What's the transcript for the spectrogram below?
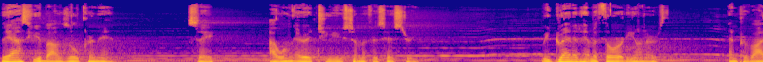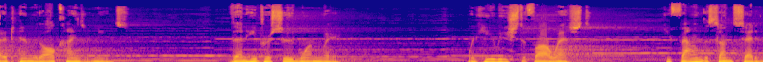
They ask you about Zulkarnain. Say, I will narrate to you some of his history. We granted him authority on earth and provided him with all kinds of means. Then he pursued one way. When he reached the far west, he found the sun setting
